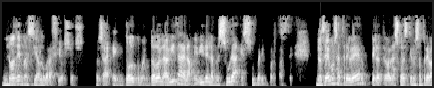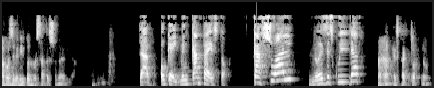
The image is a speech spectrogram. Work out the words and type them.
No demasiado graciosos. O sea, en todo, como en todo en la vida, la medida y la mesura es súper importante. Nos debemos atrever, pero con las cosas que nos atrevamos de venir con nuestra personalidad. Claro, ok, me encanta esto. Casual no es descuidado. Ajá, exacto, no.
